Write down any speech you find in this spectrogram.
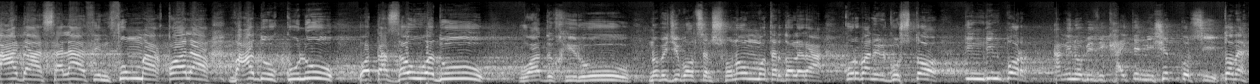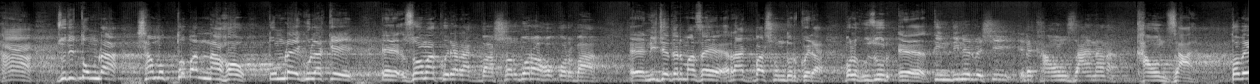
বাদা সালাসিন সুম্মা কলা বাদু কুলু ও তাজাউদু ওয়াদখিরু। নবীজি বলছেন সোনম্মতের দলেরা, কোরবানির গোস্ত তিন দিন পর আমি নবীজি খাইতে নিষেধ করছি। তবে হ্যাঁ যদি তোমরা সামর্থ্যবান না হও, তোমরা এগুলাকে জমা করে রাখবা, সরবরাহ করবা নিজেদের মাঝে রাখবা, সুন্দর কইরা। বলে, হুজুর তিন দিনের বেশি এটা খাওয়ান যায় না না, খাওয়ান যায়। তবে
